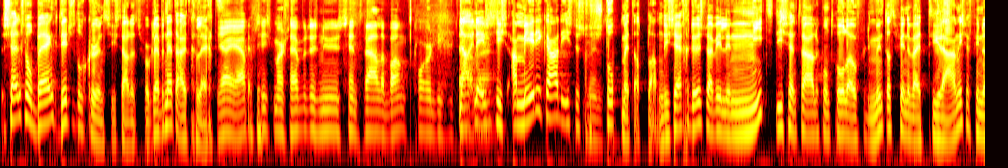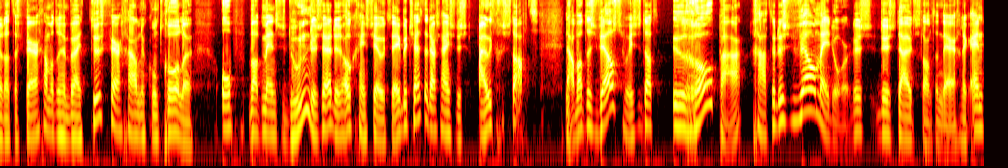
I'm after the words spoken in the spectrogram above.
Central Bank Digital Currency staat het voor. Ik heb het net uitgelegd. Ja, ja, precies. Maar ze hebben dus nu een centrale bank voor digitale... Nou, nee, precies. Amerika die is dus gestopt met dat plan. Die zeggen dus, wij willen niet die centrale controle over de munt. Dat vinden wij tyrannisch. We vinden dat te ver gaan. Want dan hebben wij te vergaande controle op wat mensen doen. Dus, hè, dus ook geen CO2-budgetten. Daar zijn ze dus uitgestapt. Nou, wat dus wel zo is, is dat Europa gaat er dus wel mee door. Dus, dus Duitsland en dergelijke. En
